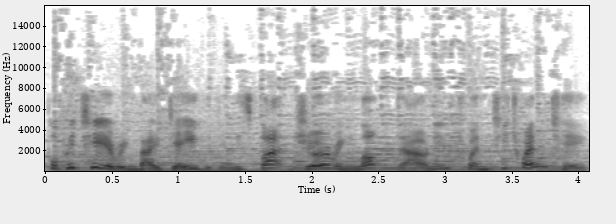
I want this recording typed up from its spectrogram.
Puppeteering by David in his flat during lockdown in 2020.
